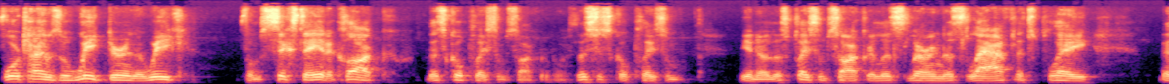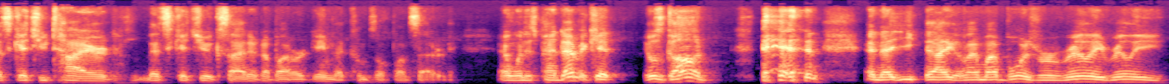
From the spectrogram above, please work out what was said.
four times a week during the week from six to eight o'clock let's go play some soccer boys. Let's just go play some you know let's play some soccer let's learn let's laugh let's play let's get you tired let's get you excited about our game that comes up on saturday. And when this pandemic hit it was gone. And and that I, like my boys were really really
